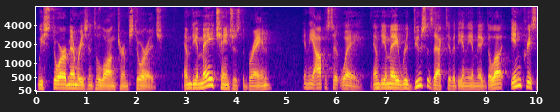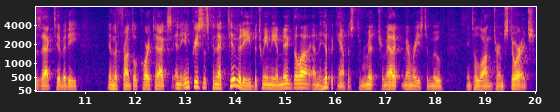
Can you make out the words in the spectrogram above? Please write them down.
we store memories into long term storage. MDMA changes the brain in the opposite way. MDMA reduces activity in the amygdala, increases activity in the frontal cortex, and increases connectivity between the amygdala and the hippocampus to permit traumatic memories to move into long term storage.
